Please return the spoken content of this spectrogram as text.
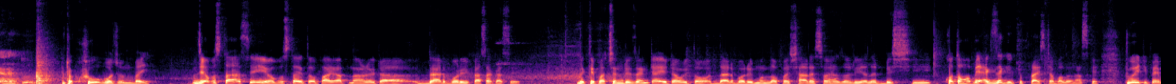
কানের দুল। এটা খুব ওজন ভাই। যে অবস্থা আছে, এই অবস্থায় তো প্রায় আপনার এটা দেড় বড়ির কাছাকাছি। দেখতে পাচ্ছেন ডিজাইনটা, এটা ওই তো দেড় বড়ির মূল্য প্রায় সাড়ে ছয় হাজার রিয়ালের বেশি। কত হবে? একজাক্ট একটু প্রাইসটা বলেন আজকে। টু এইটি ফাইভ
